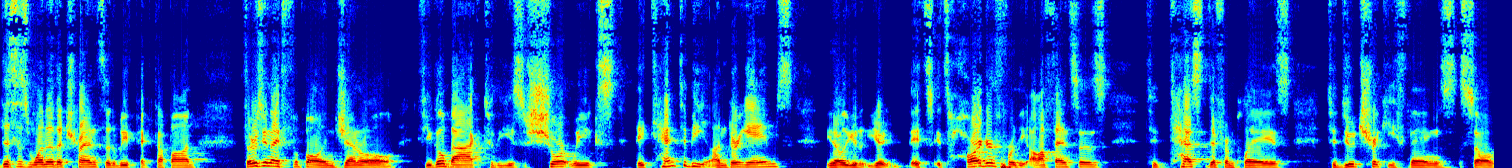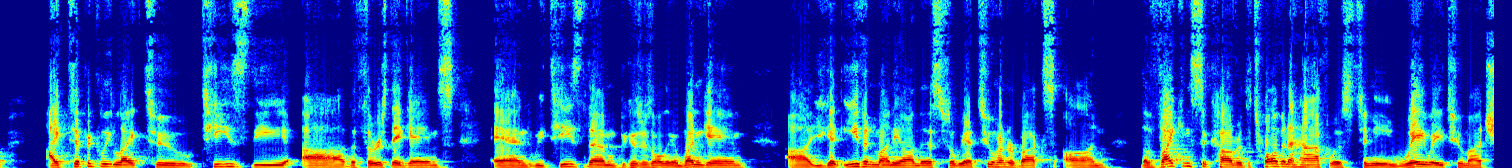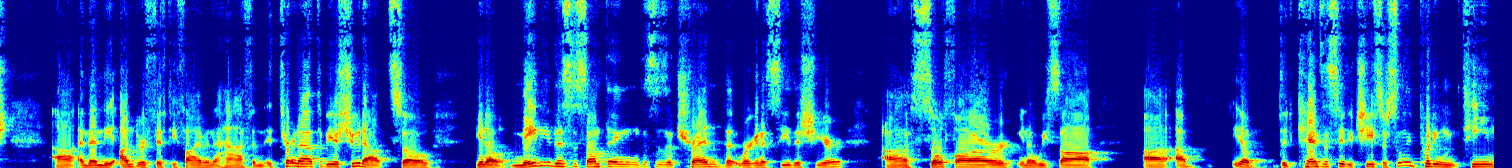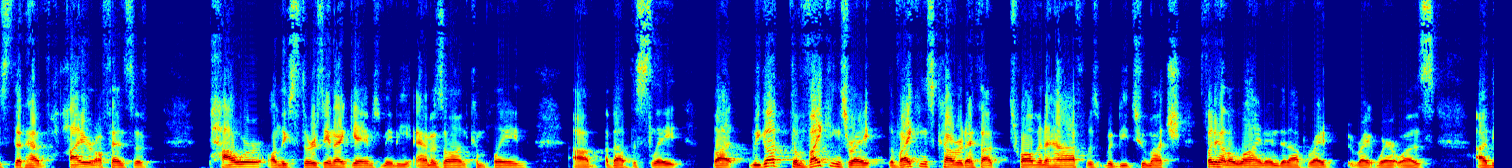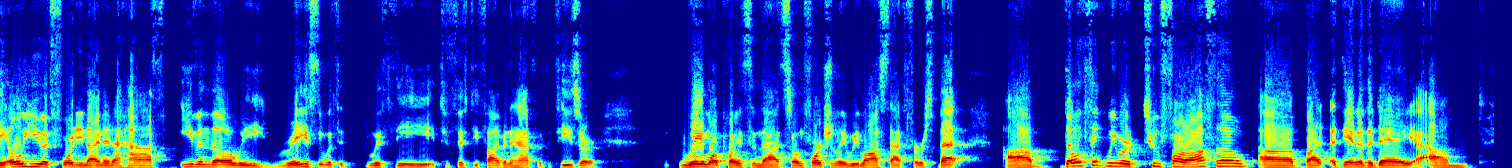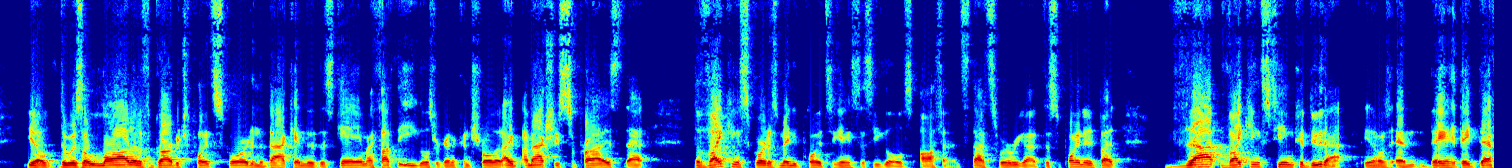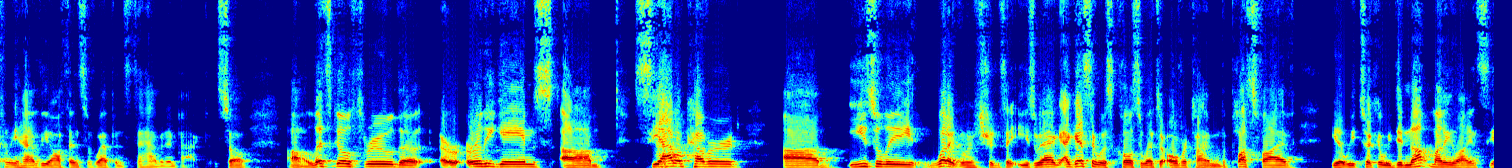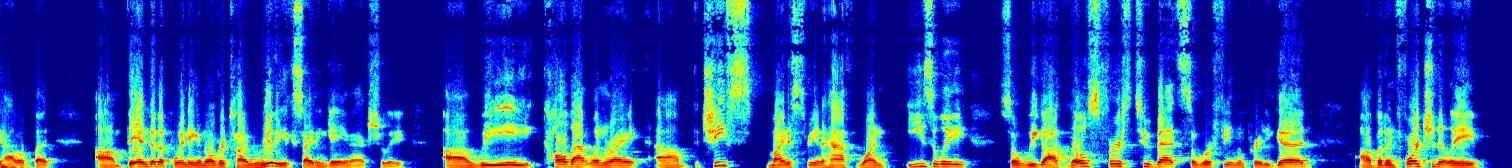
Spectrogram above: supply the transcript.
this is one of the trends that we've picked up on Thursday night football in general, if you go back to these short weeks, they tend to be under games. You know, you, it's it's harder for the offenses to test different plays, to do tricky things. So I typically like to tease the uh, the Thursday games, and we tease them because there's only one game. Uh, you get even money on this, so we had 200 bucks on The Vikings to cover, the 12 and a half was to me way, way too much. Uh, and then the under 55 and a half. And it turned out to be a shootout. So, you know, maybe this is something, this is a trend that we're going to see this year. Uh, so far, you know, we saw, uh, a, you know, the Kansas City Chiefs are certainly putting teams that have higher offensive power on these Thursday night games. Maybe Amazon complained uh, about the slate. But we got the Vikings right. The Vikings covered. I thought 12 and a half was would be too much. It's funny how the line ended up right right where it was. Uh, the OU at 49 and a half, even though we raised it with the with the to 55 and a half with the teaser, way more points than that. So unfortunately, we lost that first bet. Um, don't think we were too far off though. Uh, but at the end of the day, um, you know, there was a lot of garbage points scored in the back end of this game. I thought the Eagles were going to control it. I, I'm actually surprised that the Vikings scored as many points against this Eagles offense. That's where we got disappointed, but that Vikings team could do that, you know, and they they definitely have the offensive weapons to have an impact. So uh, let's go through the early games. Um, Seattle covered uh, easily. What I shouldn't say easily. I, I, guess it was close. It went to overtime. The plus five. You know, we took it. We did not money line Seattle, but um, they ended up winning an overtime. Really exciting game, actually. Uh, we called that one right. Um, the Chiefs minus three and a half won easily. So we got those first two bets. So we're feeling pretty good. Uh, but unfortunately,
